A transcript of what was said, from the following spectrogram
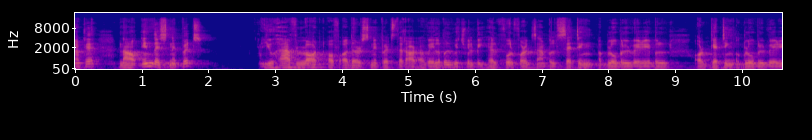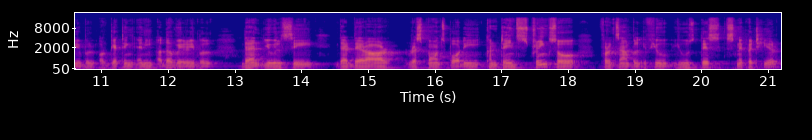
okay? Now in the snippets you have lot of other snippets that are available which will be helpful. For example setting a global variable or getting a global variable or getting any other variable. Then you will see that there are response body contains string. So for example if you use this snippet here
